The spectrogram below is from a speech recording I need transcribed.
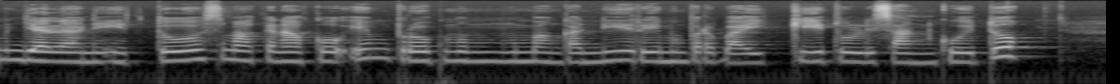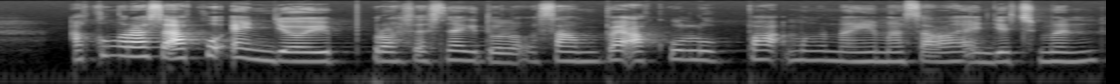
menjalani itu semakin aku improve mengembangkan diri memperbaiki tulisanku itu aku ngerasa aku enjoy prosesnya gitu loh. Sampai aku lupa mengenai masalah engagement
